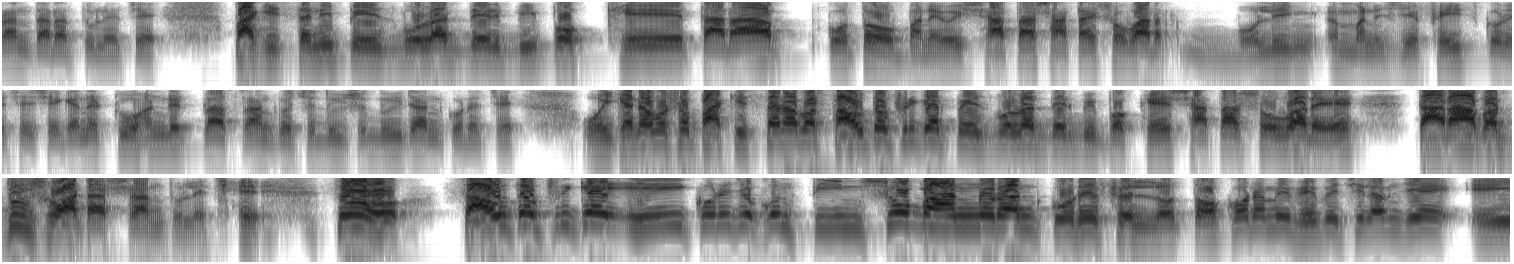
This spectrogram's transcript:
রান তারা তুলেছে। পাকিস্তানি পেস বোলারদের বিপক্ষে তারা কত? মানে ওই সাতাশ, আঠাশ ওভার বোলিং মানে যে ফেস করেছে, সেখানে টু হান্ড্রেড প্লাস রান করেছে, দুইশো দুই রান করেছে। ওইখানে অবশ্য পাকিস্তান আবার সাউথ আফ্রিকার পেস বোলারদের বিপক্ষে সাতাশ ওভারে তারা আবার দুইশো আঠাশ রান তুলেছে। সো সাউথ আফ্রিকা এই করে যখন তিনশো বান্ন রান করে ফেলল, তখন আমি ভেবেছিলাম যে এই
